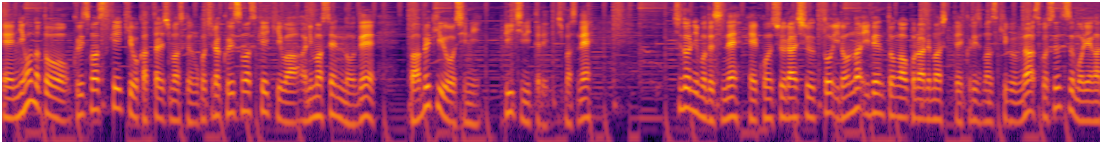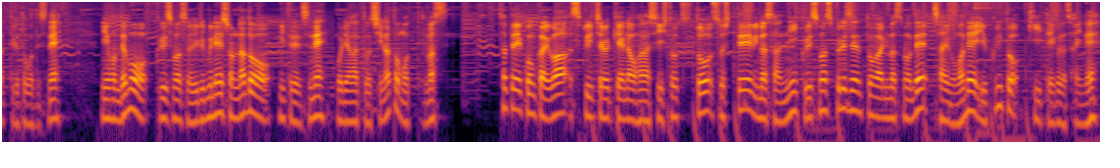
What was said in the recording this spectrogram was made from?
えー、日本だとクリスマスケーキを買ったりしますけどもこちらクリスマスケーキはありませんのでバーベキューをしにビーチに行ったりしますね。シドニーもですね、えー、今週来週といろんなイベントが行われましてクリスマス気分が少しずつ盛り上がっているところですね。日本でもクリスマスのイルミネーションなどを見てですね盛り上がってほしいなと思っています。さて今回はスピリチュアル系なお話一つとそして皆さんにクリスマスプレゼントがありますので最後までゆっくりと聞いてくださいね。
